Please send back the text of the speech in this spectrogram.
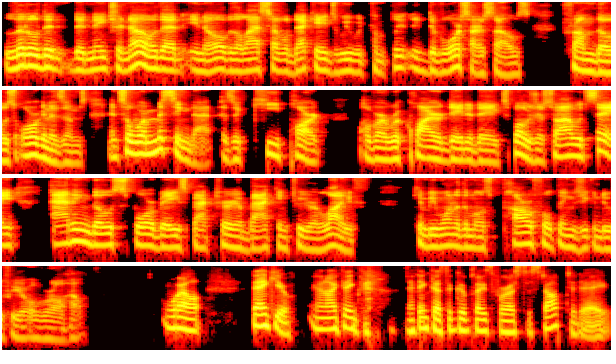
Little did, did nature know that you know over the last several decades we would completely divorce ourselves from those organisms. And so we're missing that as a key part of our required day to day exposure. So I would say adding those spore based bacteria back into your life can be one of the most powerful things you can do for your overall health. Well, thank you. And I think I think that's a good place for us to stop today.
